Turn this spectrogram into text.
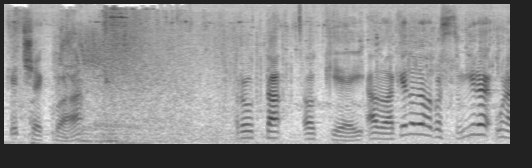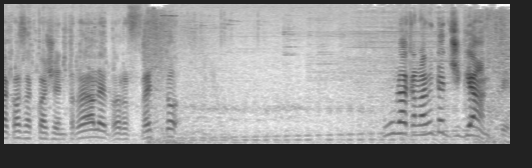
Che c'è qua? Rotta, ok. Allora, che dobbiamo costruire? Una cosa qua centrale, perfetto. Una calamita gigante.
